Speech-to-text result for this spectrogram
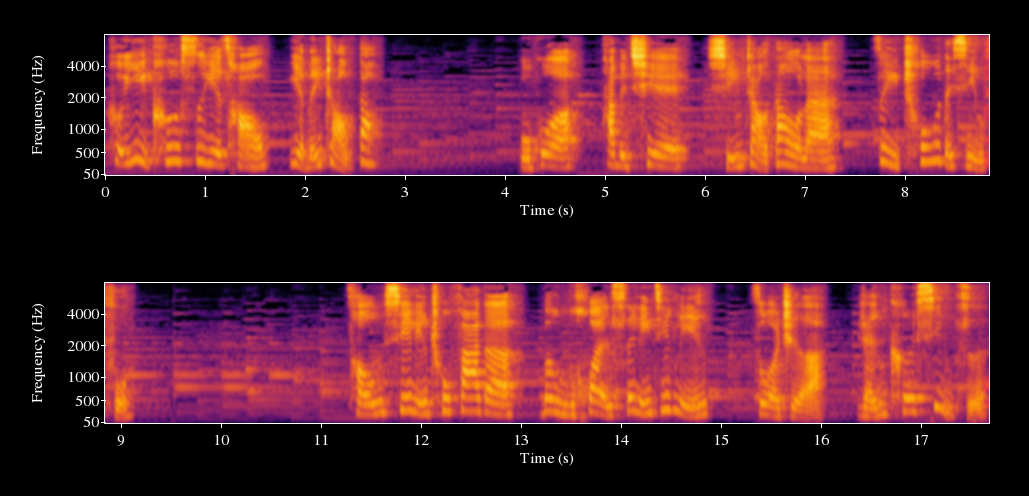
可一棵四叶草也没找到。不过，他们却寻找到了最初的幸福。从心灵出发的梦幻森林精灵，作者任科幸子。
